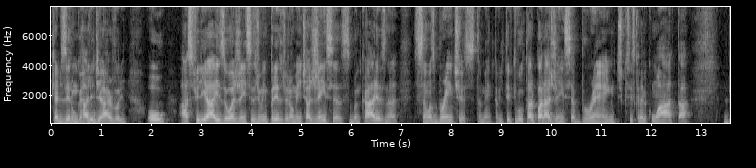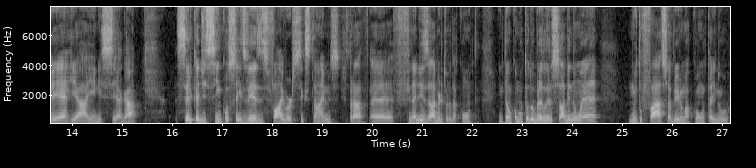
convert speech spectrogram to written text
quer dizer um galho de árvore ou as filiais ou agências de uma empresa. Geralmente, agências bancárias, né, são as branches também. Então, ele teve que voltar para a agência branch, que se escreve com A, tá? B-R-A-N-C-H, cerca de cinco ou seis vezes, five or six times, para é, finalizar a abertura da conta. Então, como todo brasileiro sabe, não é muito fácil abrir uma conta aí no,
